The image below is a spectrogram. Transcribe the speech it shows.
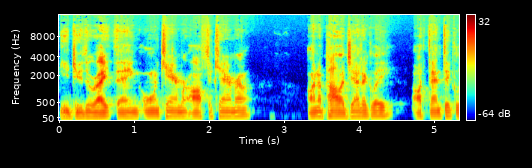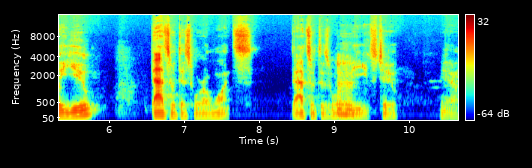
you do the right thing on camera, off the camera, unapologetically, authentically you. That's what this world wants. That's what this world mm-hmm. needs too. You know.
